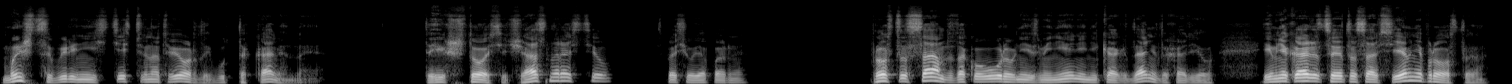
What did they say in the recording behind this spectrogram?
Мышцы были неестественно твердые, будто каменные. — Ты их что, сейчас нарастил? — спросил я парня. Просто сам до такого уровня изменений никогда не доходил, и мне кажется, это совсем непросто.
